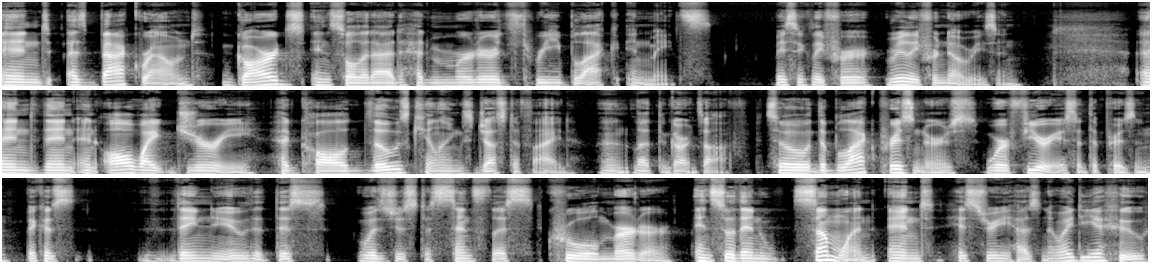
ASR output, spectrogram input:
And as background, guards in Soledad had murdered three black inmates, basically for really for no reason. And then an all white jury had called those killings justified and let the guards off. So the black prisoners were furious at the prison because they knew that this was just a senseless, cruel murder. And so then someone, and history has no idea who,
